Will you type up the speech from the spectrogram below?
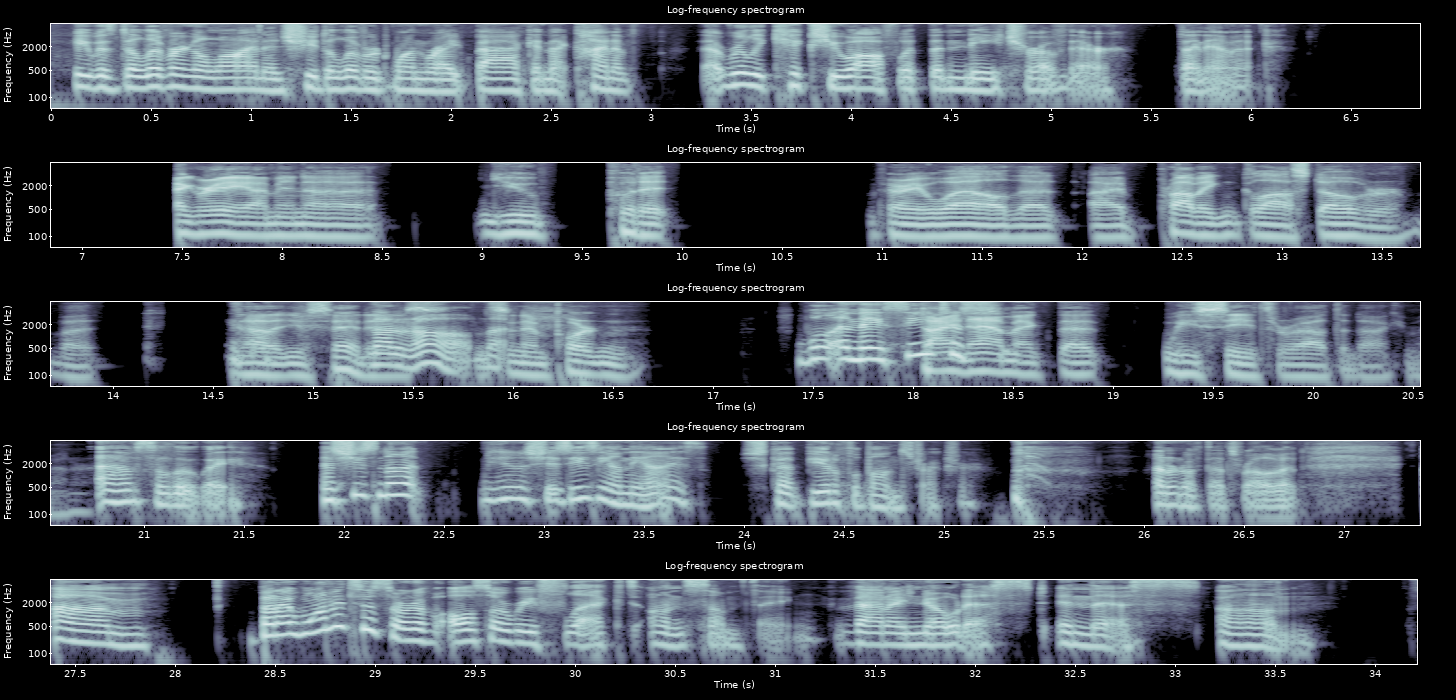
he was delivering a line and she delivered one right back. And that kind of, that really kicks you off with the nature of their dynamic. I agree. I mean, uh, you put it very well that I probably glossed over, but now that you say it, Not at all. It's an important Well, and they seem to, dynamic that we see throughout the documentary. absolutely. And she's not, you know, she's easy on the eyes. She's got beautiful bone structure. I don't know if that's relevant. Um, but I wanted to sort of also reflect on something that I noticed in this um,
